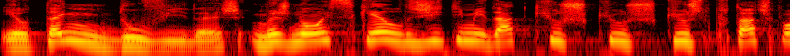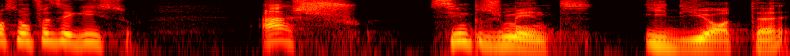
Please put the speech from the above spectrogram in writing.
Eu tenho dúvidas, mas não é sequer legitimidade que os, que os, que os deputados possam fazer isso. Acho simplesmente idiota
